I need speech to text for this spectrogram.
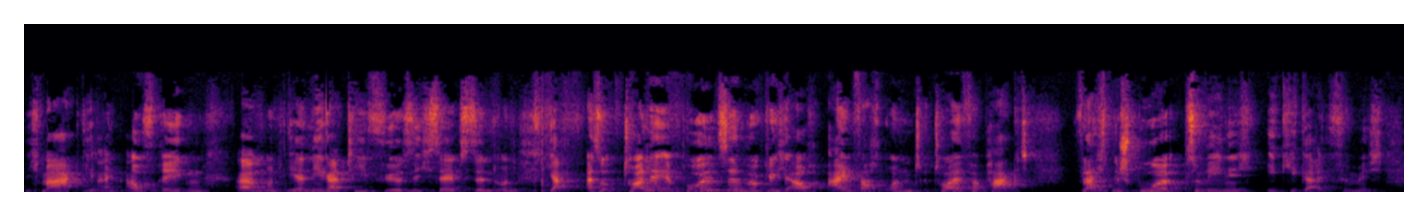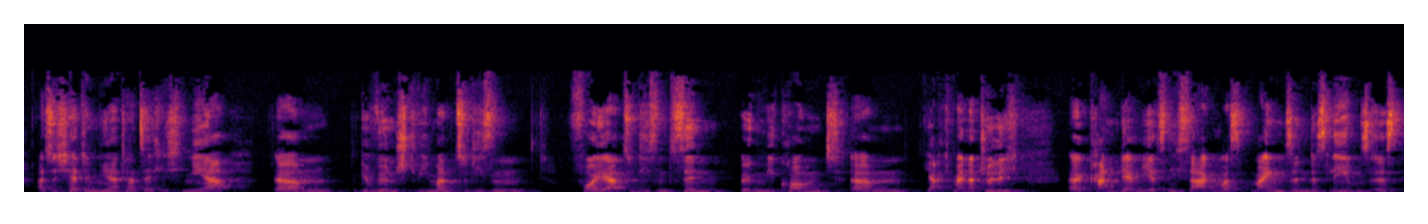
nicht mag, die einen aufregen ähm, und eher negativ für sich selbst sind. Und ja, also tolle Impulse, wirklich auch einfach und toll verpackt. Vielleicht eine Spur zu wenig Ikigai für mich. Also ich hätte mir tatsächlich mehr ähm, gewünscht, wie man zu diesem Feuer, zu diesem Sinn irgendwie kommt. Ähm, ja, ich meine, natürlich äh, kann der mir jetzt nicht sagen, was mein Sinn des Lebens ist,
